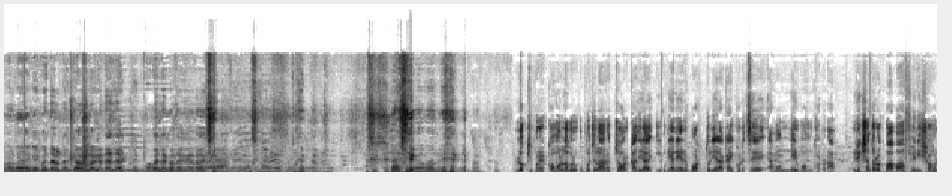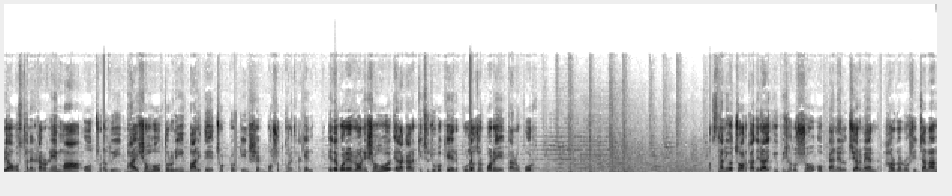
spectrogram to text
আমার ভাইয়াকে কথা বলে কেমন লাগে দাদা এক মিনিট মোবাইলে কথা করে রাখছি আজকে আমার লক্ষ্মীপুরের কমলনগর উপজেলার চরকাদিরা ইউনিয়নের বটতলি এলাকায় ঘটেছে এমন নির্মম ঘটনা। রিক্সা চালক বাবা ফেনী শহরে অবস্থানের কারণে মা ও ছোট দুই ভাই সহ তরুণী বাড়িতে ছোট্ট টিন শেড বসত ঘরে থাকেন। এতে করে রনি সহ এলাকার কিছু যুবকের কুনজর পড়ে তার উপর। স্থানীয় চরকাদিরা ইউপি সদস্য ও প্যানেল চেয়ারম্যান হারুনা রশিদ জানান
